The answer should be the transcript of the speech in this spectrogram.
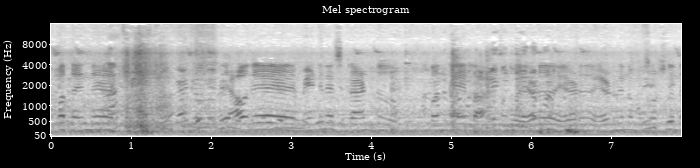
ಇಪ್ಪತ್ತೈದನೇ ಯಾವುದೇ ಮೇಂಟೆನೆನ್ಸ್ ಗ್ರಾಂಟ್ ಬಂದೇ ಇಲ್ಲ. ಒಂದು ಎರಡು ಎರಡು, ಎರಡರಿಂದ ಮೂರು ವರ್ಷದಿಂದ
